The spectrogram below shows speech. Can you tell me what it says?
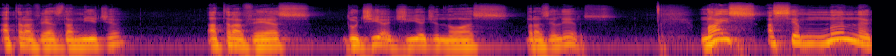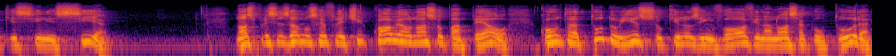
através da mídia, através do dia a dia de nós brasileiros. Mas a semana que se inicia, nós precisamos refletir qual é o nosso papel contra tudo isso que nos envolve na nossa cultura:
